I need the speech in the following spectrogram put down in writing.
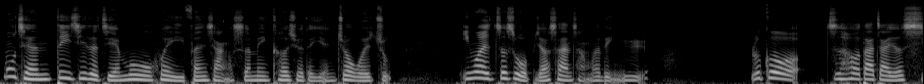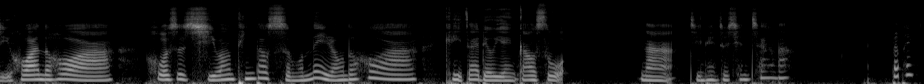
目前第一季的节目会以分享生命科学的研究为主，因为这是我比较擅长的领域。如果之后大家有喜欢的话啊，或是期望听到什么内容的话啊，可以再留言告诉我。那今天就先这样啦，拜拜。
